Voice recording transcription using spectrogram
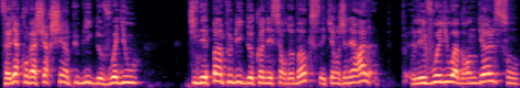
Ça veut dire qu'on va chercher un public de voyous qui n'est pas un public de connaisseurs de boxe et qui en général, les voyous à grande gueule sont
